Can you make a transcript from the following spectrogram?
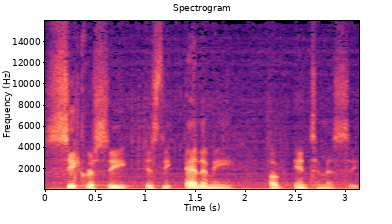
secrecy is the enemy of intimacy.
